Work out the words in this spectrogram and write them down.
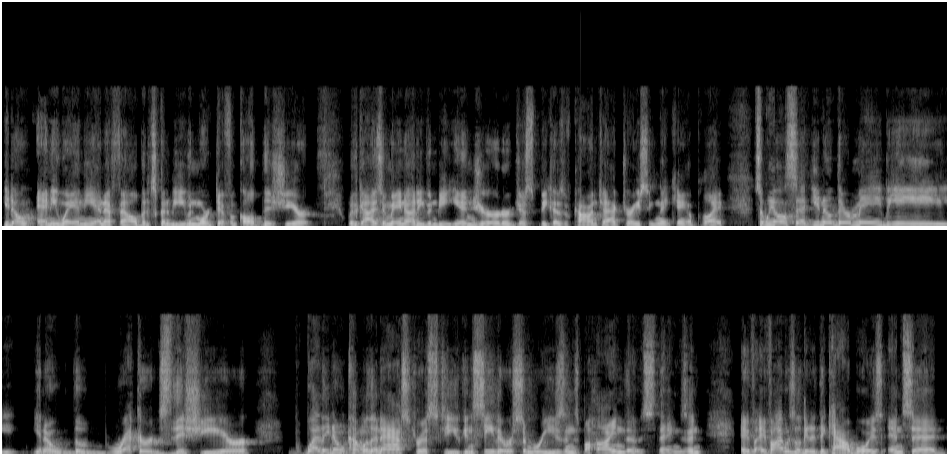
You don't anyway in the NFL, but it's going to be even more difficult this year with guys who may not even be injured or just because of contact tracing they can't play. So we all said, you know, there may be, you know, the records this year well, they don't come with an asterisk. You can see there are some reasons behind those things. And if, if I was looking at the Cowboys and said,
